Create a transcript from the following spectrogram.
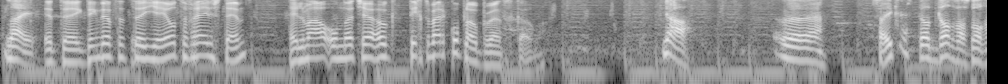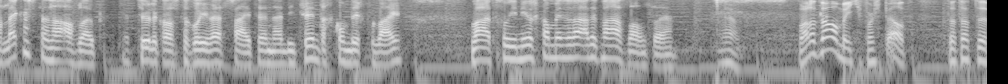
nee. Het, ik denk dat het je heel tevreden stemt. Helemaal omdat je ook dichter bij de koploper bent gekomen. Ja, uh, zeker. Dat, dat was nog het lekkerste na afloop. Natuurlijk was het een goede wedstrijd en uh, die 20 komt dichterbij. Maar het goede nieuws kwam inderdaad uit Maasland. Uh. Ja. We hadden het wel een beetje voorspeld. Dat dat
